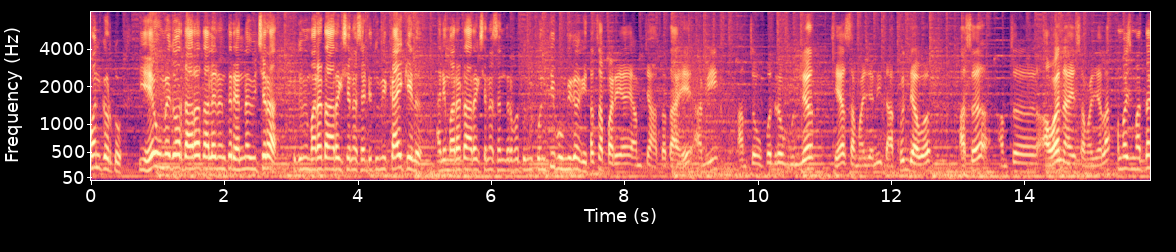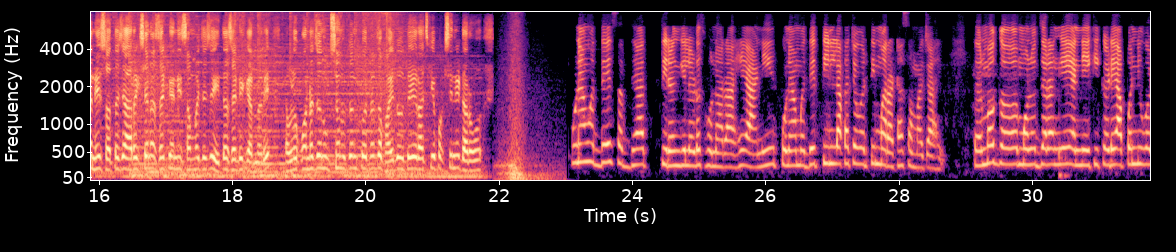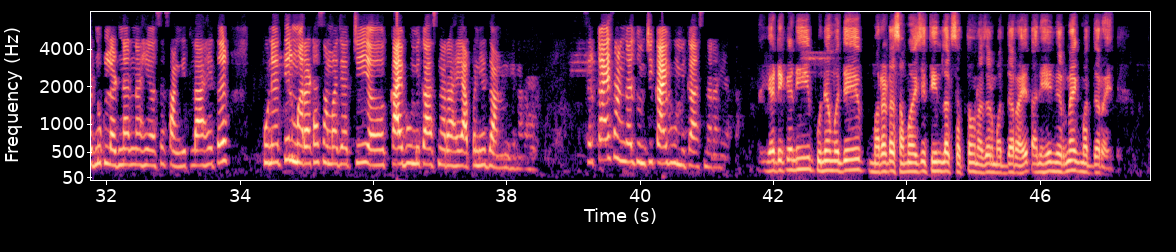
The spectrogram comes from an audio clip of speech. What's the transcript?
आवाहन करतो की हे उमेदवार दारात आल्यानंतर यांना विचारा की तुम्ही मराठा आरक्षणासाठी तुम्ही काय केलं आणि मराठा आरक्षणासंदर्भात तुम्ही कोणती भूमिका घेतली? त्याचा पर्याय आमच्या हातात आहे. आम्ही आमचं उपद्रव मूल्य या समाजाने दाखवून द्यावं असं आमचं आव्हान आहे समाजाला. समाज मतदान हे स्वतःच्या आरक्षणासाठी आणि समाजाच्या हितासाठी करणार. आहे त्यामुळे कोणाचं नुकसान होतं आणि कोणाचा फायदा होतो हे राजकीय पक्षांनी ठरवावं. पुण्यामध्ये सध्या तिरंगी लढत होणार आहे आणि पुण्यामध्ये तीन लाखाच्या वरती मराठा समाज आहे. तर मग मनोज जरांगे यांनी एकीकडे आपण निवडणूक लढणार नाही असं सांगितलं आहे. तर पुण्यातील मराठा समाजाची काय भूमिका असणार आहे आपण हे जाणून घेणार आहोत. तर काय सांगाल तुमची काय भूमिका असणार आहे आता? या ठिकाणी पुण्यामध्ये मराठा समाजाचे तीन लाख सत्तावन्न हजार मतदार आहेत आणि हे निर्णायक मतदार आहेत.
